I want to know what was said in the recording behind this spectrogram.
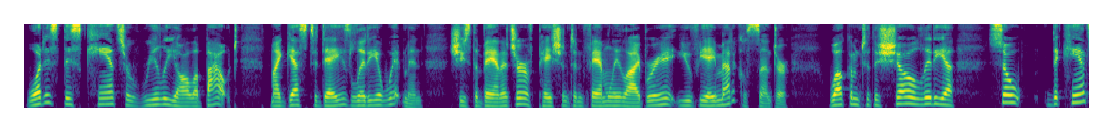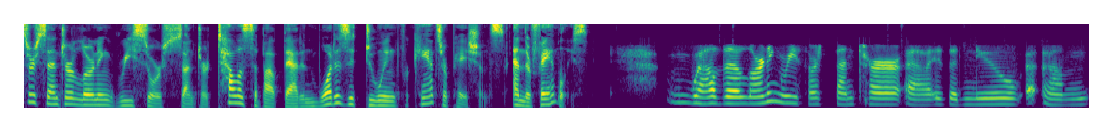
What is this cancer really all about? My guest today is Lydia Witman. She's the manager of Patient and Family Library at UVA Medical Center. Welcome to the show, Lydia. So, the Cancer Center Learning Resource Center, tell us about that and what is it doing for cancer patients and their families? Well, the Learning Resource Center uh, is a new um,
